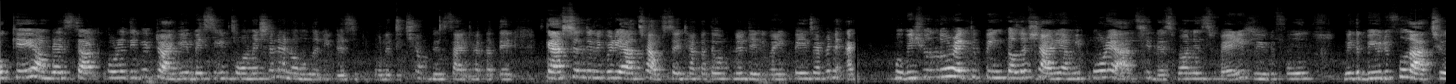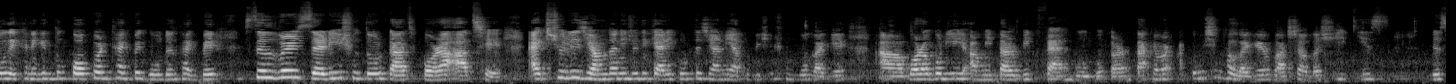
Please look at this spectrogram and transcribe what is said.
ওকে আমরা স্টার্ট করে দিব একটু আগে basic information and all the details বলে দিচ্ছি। আমাদের সাইড ঢাকাতে ক্যাশ অন ডেলিভারি আছে আউটসাইড ঢাকাতেও আপনার ডেলিভারি পেয়ে যাবেন। খুবই সুন্দর একটি পিঙ্ক কালার শাড়ি আমি পরে আছি। This one is very beautiful with beautiful aanchal. এখানে কিন্তু কপার থাকবে গোল্ডেন থাকবে সিলভার জারি সুতোর কাজ করা আছে। অ্যাকচুয়ালি জামদানি যদি ক্যারি করতে জানি, এত বেশি সুন্দর লাগে। বরাবরই আমি তার বিগ ফ্যান বলব, কারণ তাকে আমার এত বেশি ভালো লাগে। মাশাআল্লাহ she is this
